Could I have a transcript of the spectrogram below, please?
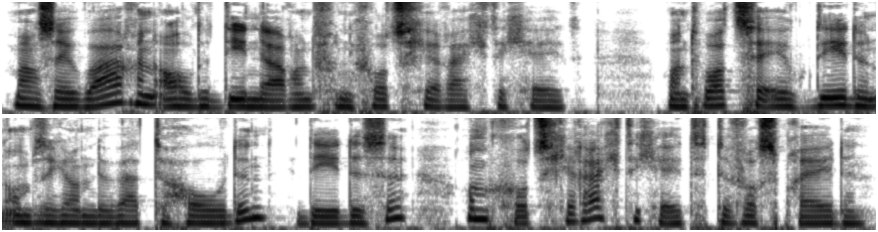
Maar zij waren al de dienaren van Gods gerechtigheid, want wat zij ook deden om zich aan de wet te houden, deden ze om Gods gerechtigheid te verspreiden.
